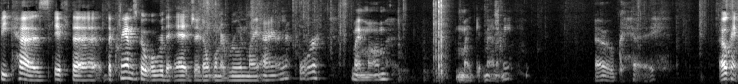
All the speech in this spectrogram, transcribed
because if the, the crayons go over the edge, I don't want to ruin my iron or my mom might get mad at me. Okay. Okay,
